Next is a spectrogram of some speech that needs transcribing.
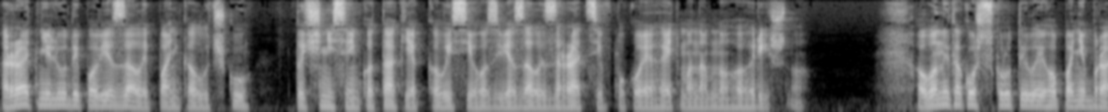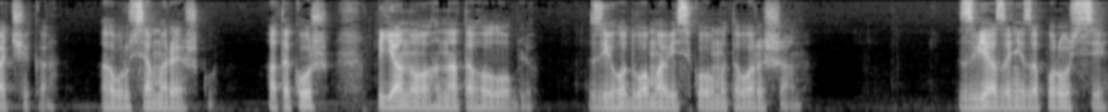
ратні люди пов'язали панька Лучку, точнісінько так, як колись його зв'язали з радці в покоя гетьмана многогрішного. Вони також скрутили його панібратчика, Гавруся Мережку, а також п'яного гната голоблю з його двома військовими товаришами. Зв'язані запорожці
